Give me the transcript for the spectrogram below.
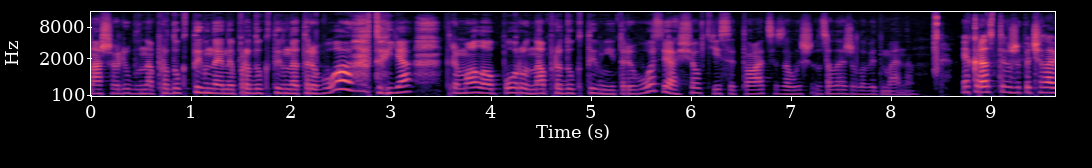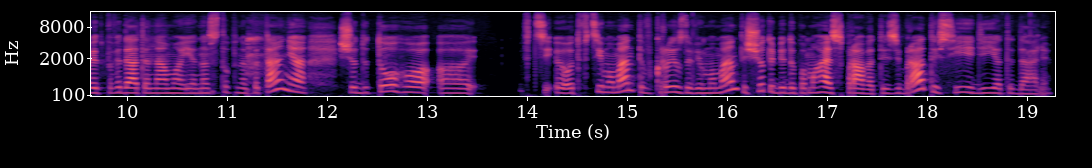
Наша улюблена продуктивна і непродуктивна тривога, то я тримала опору на продуктивній тривозі, а що в тій ситуації залежало від мене. Якраз ти вже почала відповідати на моє наступне питання щодо того. Е, в ці от в ці моменти, в кризові моменти, що тобі допомагає справити, зібратись і діяти далі?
